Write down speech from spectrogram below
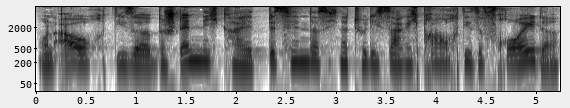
und auch diese Beständigkeit bis hin, dass ich natürlich sage, ich brauche diese Freude.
